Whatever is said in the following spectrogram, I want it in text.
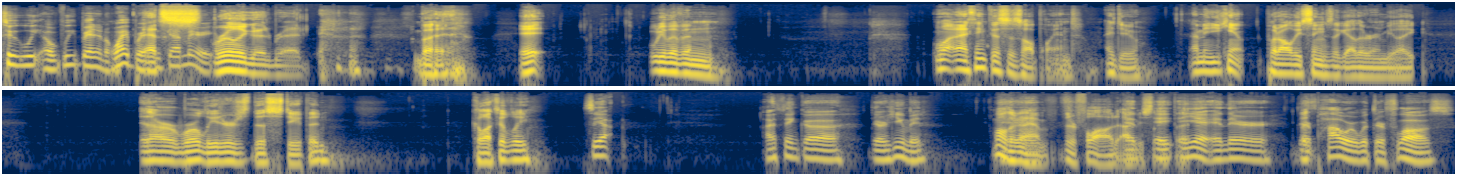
two wheat a wheat bread and a white bread That's just got married. really good bread. but it we live in well, and I think this is all planned. I do. I mean, you can't put all these things together and be like, is our world leaders this stupid collectively? See, I, I think uh, they're human. Well, they're gonna have they're flawed, obviously. and, and yeah, and their their power with their flaws,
